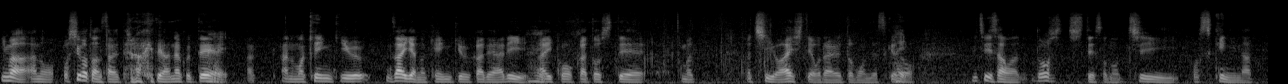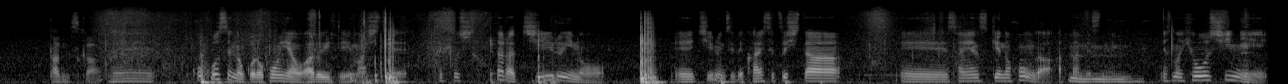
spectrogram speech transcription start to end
今あのお仕事にされてるわけではなくて、はいああのまあ研究在野の研究家であり、はい。愛好家として、まあ、地位を愛しておられると思うんですけど、はい。三井さんはどうしてその地位を好きになったんですか、えー高校生の頃本屋を歩いていましてでそしたら地衣類の、えー地衣類について解説した、えーサイエンス系の本があったんですね、でその表紙に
